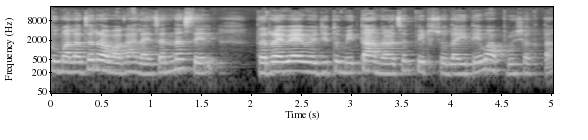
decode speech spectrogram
तुम्हाला जर रवा घालायचा नसेल तर रव्याऐवजी तुम्ही तांदळाचं पीठसुद्धा इथे वापरू शकता.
